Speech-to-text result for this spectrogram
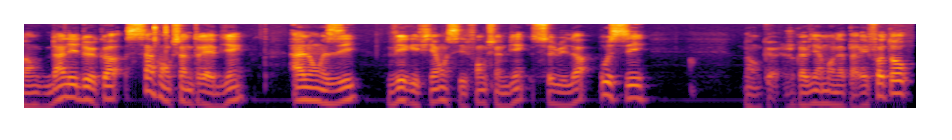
Donc, dans les deux cas, ça fonctionne très bien. Allons-y, vérifions s'il fonctionne bien celui-là aussi. Donc, euh, je reviens à mon appareil photo.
